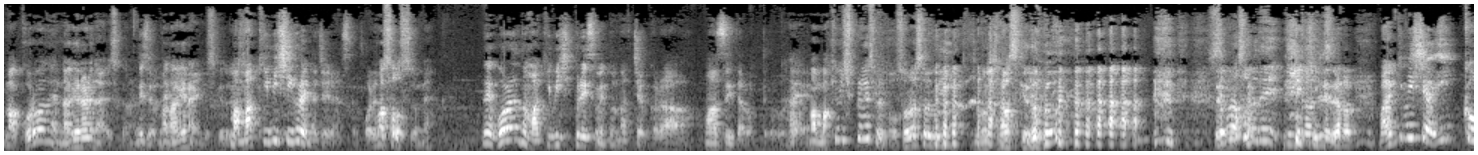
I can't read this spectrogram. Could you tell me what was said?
まあこれはね投げられないですからね。ですよね。まあ、投げないんですけど。まあ巻き菱ぐらいになっちゃうじゃないですかこれ。まあそうですよね。でこれだと巻き菱プレイスメントになっちゃうからまずいだろうってことで、はい。まあ巻き菱プレイスメントもそれはそれでいい気もしますけど それはそれでいい感じですよ。巻き菱は1個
